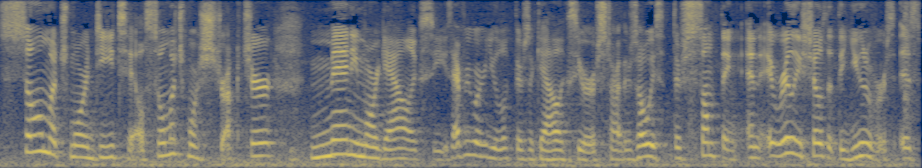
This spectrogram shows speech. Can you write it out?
so much more detail, so much more structure, many more galaxies. Everywhere you look, there's a galaxy or a star. There's always there's something, and it really shows that the universe is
